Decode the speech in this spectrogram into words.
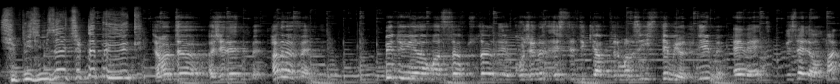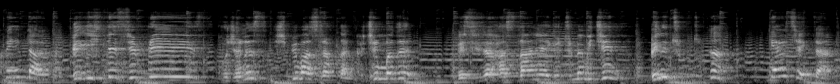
sürprizimizi açıkla büyük. Tamam tamam acele etme. Hanımefendi. Bir dünya masraf tutar diye kocanız estetik yaptırmanızı istemiyordu değil mi? Evet, güzel olmak benim de hakkım. Ve işte sürpriz. Kocanız hiçbir masraftan kaçınmadı ve size hastaneye götürmem için beni tuttu. Hah, gerçekten mi?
